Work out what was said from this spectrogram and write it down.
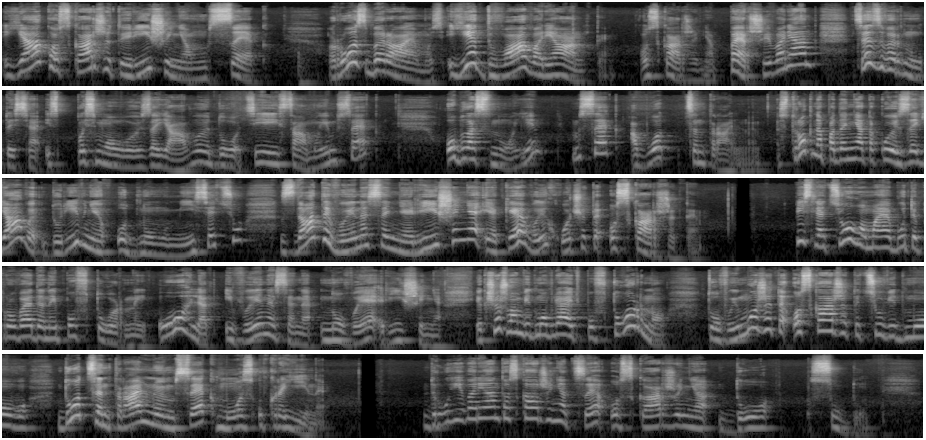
Як оскаржити рішення МСЕК? Розбираємось. Є два варіанти оскарження. Перший варіант це звернутися із письмовою заявою до цієї самої МСЕК, обласної МСЕК або центральної. Строк на подання такої заяви дорівнює одному місяцю з дати винесення рішення, яке ви хочете оскаржити. Після цього має бути проведений повторний огляд і винесене нове рішення. Якщо ж вам відмовляють повторно, то ви можете оскаржити цю відмову до Центральної МСЕК МОЗ України. Другий варіант оскарження це оскарження до суду.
